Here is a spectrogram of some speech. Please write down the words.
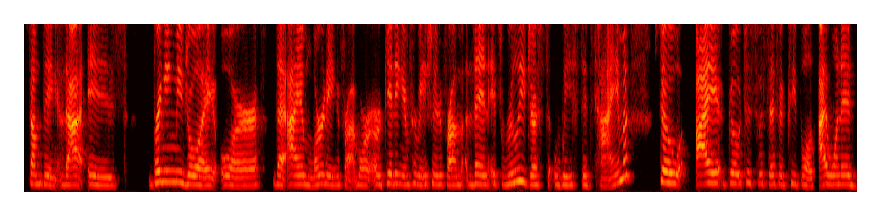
something that is bringing me joy or that I am learning from or, or getting information from, then it's really just wasted time. So I go to specific people. I wanted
